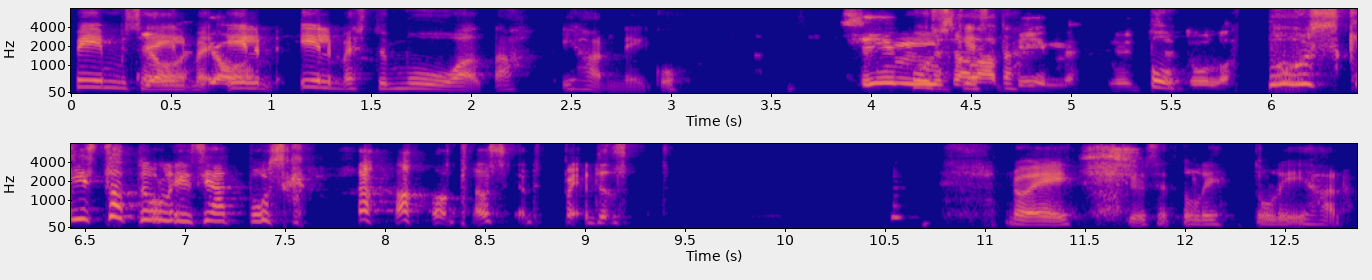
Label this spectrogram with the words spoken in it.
pim, se Joo, ilme, joo. il, ilmestyi muualta ihan niin kuin Puskista. pim, nyt Pu- se tulo. puskista tuli sieltä puskalta sieltä pensat. No ei, kyllä se tuli, tuli ihan,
